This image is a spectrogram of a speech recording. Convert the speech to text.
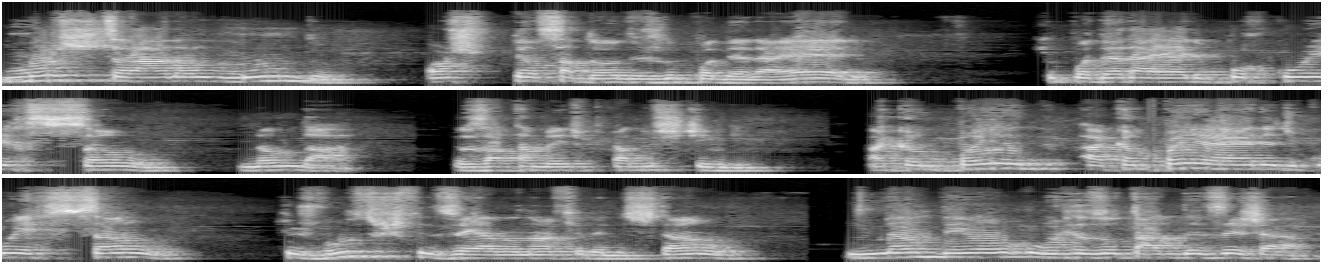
mostraram ao mundo, aos pensadores do poder aéreo, que o poder aéreo, por coerção, não dá. Exatamente por causa do Sting. A campanha, a campanha aérea de coerção que os russos fizeram no Afeganistão não deu o resultado desejado.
